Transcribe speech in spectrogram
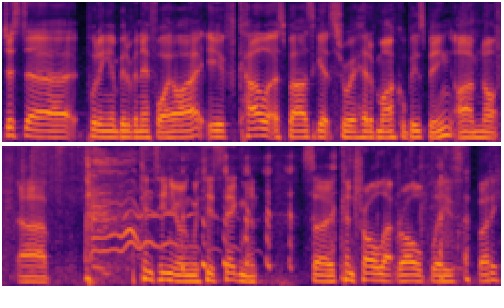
Just uh, putting in a bit of an FYI, if Carla Esparza gets through ahead of Michael Bisping, I'm not uh, continuing with his segment. So control that roll, please, buddy.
